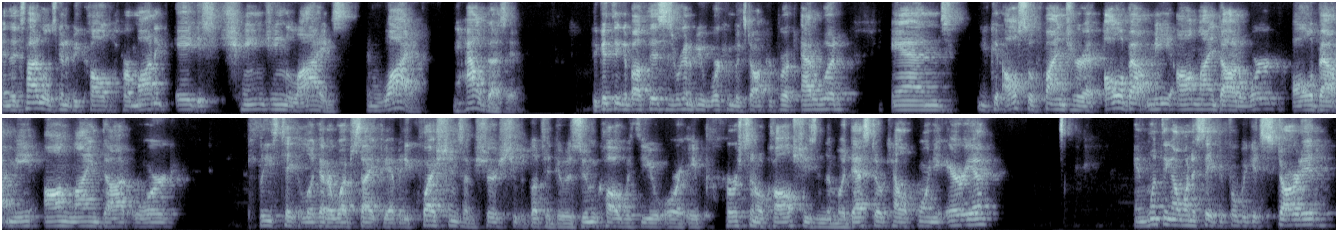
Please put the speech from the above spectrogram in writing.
And the title is going to be called Harmonic Egg is Changing Lives and Why and How Does It? The good thing about this is we're going to be working with Dr. Brooke Atwood. And you can also find her at allaboutmeonline.org, allaboutmeonline.org. Please take a look at our website. If you have any questions, I'm sure she would love to do a Zoom call with you or a personal call. She's in the Modesto, California area. And one thing I want to say before we get started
